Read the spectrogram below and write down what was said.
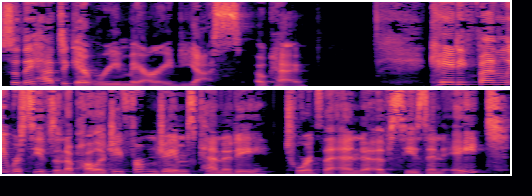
So they had to get remarried. Yes. Okay. Katie finally receives an apology from James Kennedy towards the end of season eight.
